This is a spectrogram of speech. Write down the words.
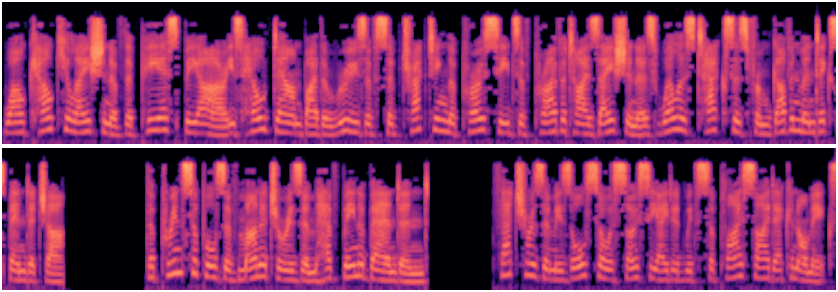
while calculation of the PSBR is held down by the ruse of subtracting the proceeds of privatization as well as taxes from government expenditure. The principles of monetarism have been abandoned. Thatcherism is also associated with supply-side economics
